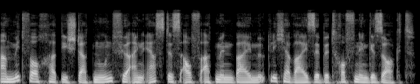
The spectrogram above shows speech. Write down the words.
Am Mittwoch hat die Stadt nun für ein erstes Aufatmen bei möglicherweise Betroffenen gesorgt.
